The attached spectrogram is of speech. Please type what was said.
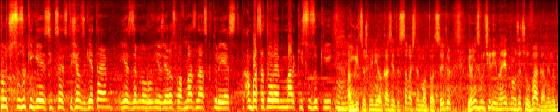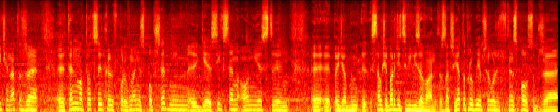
Oprócz Suzuki GSX S1000 GT jest ze mną również Jarosław Maznas, który jest ambasadorem marki Suzuki. Anglicy już mieli okazję testować ten motocykl i oni zwrócili na jedną rzecz uwagę, mianowicie na to, że e, ten motocykl w porównaniu z poprzednim e, GSX-em, on jest, e, powiedziałbym, stał się bardziej cywilizowany. To znaczy, ja to próbuję przełożyć w ten sposób, że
